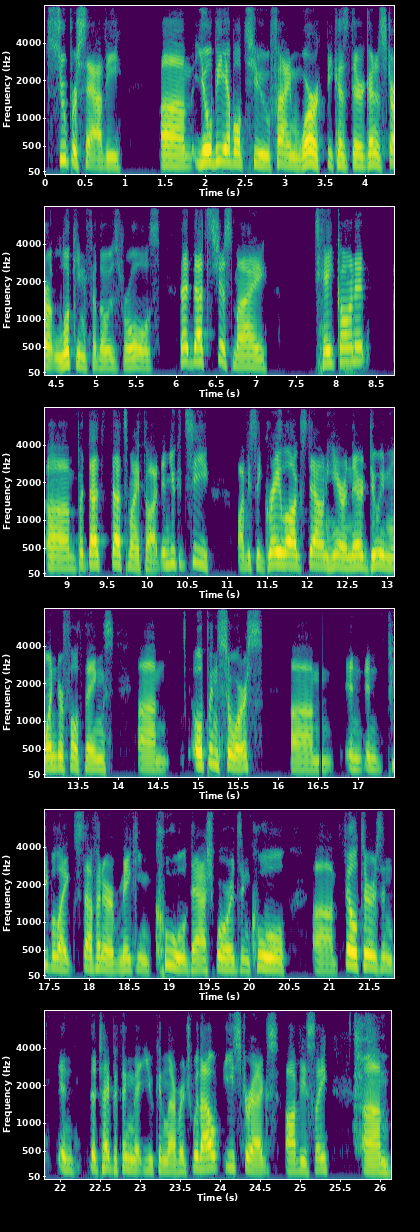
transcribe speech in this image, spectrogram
super savvy, um, you'll be able to find work because they're going to start looking for those roles that that's just my take on it. Um, but that's that's my thought. And you can see obviously Graylog's down here, and they're doing wonderful things. Um, open source, um, and, and people like Stefan are making cool dashboards and cool um, filters and, and the type of thing that you can leverage without Easter eggs, obviously. Um,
